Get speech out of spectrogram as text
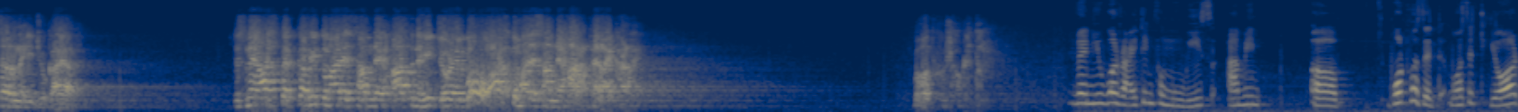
सर नहीं झुकाया जिसने आज तक कभी तुम्हारे सामने हाथ नहीं जोड़े वो आज तुम्हारे सामने हाथ फैलाए खड़ा है बहुत खुश हो तुम When you were writing for movies, I mean, uh, what was it? Was it your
